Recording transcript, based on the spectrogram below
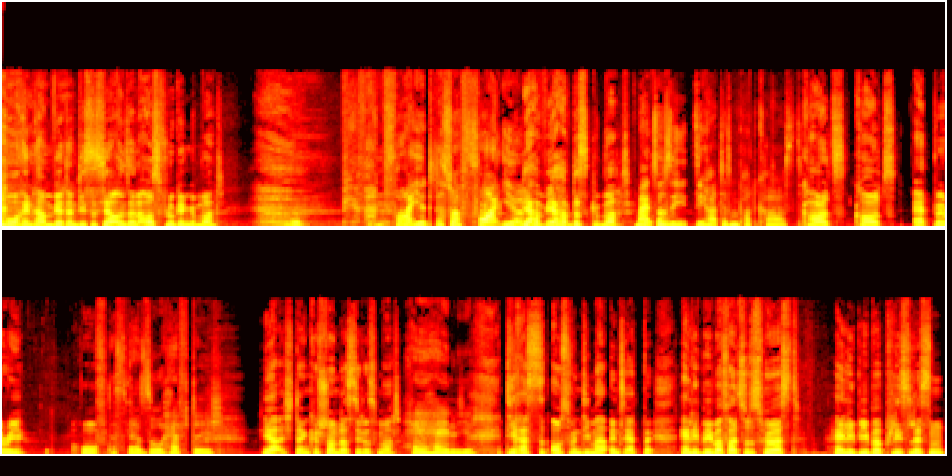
wohin haben wir denn dieses Jahr unseren Ausflug hingemacht? Wir waren vor ihr. Das war vor ihr. Ja, wir haben das gemacht. Meinst du, sie, sie hört diesen Podcast? Carls, Carls Adbury Hof. Das wäre so heftig. Ja, ich denke schon, dass sie das macht. Hey, Hailey. Die rastet aus, wenn die mal ins Erdbeer. Hailey Bieber, falls du das hörst. Hailey Bieber, please listen.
